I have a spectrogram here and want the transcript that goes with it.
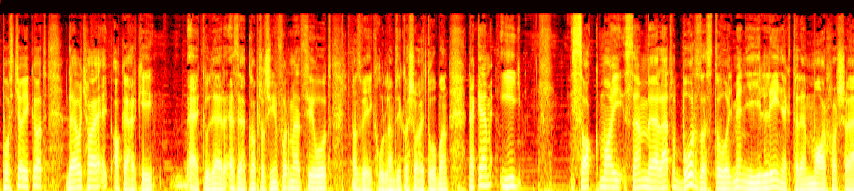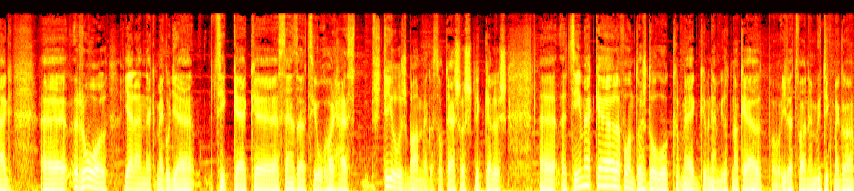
posztjaikat, de hogyha egy, akárki elküld el ezzel kapcsolatos információt, az végighullámzik a sajtóban. Nekem így szakmai szemben látva borzasztó, hogy mennyi lényegtelen marhaság eh, jelennek meg ugye cikkek eh, szenzációhajház stílusban, meg a szokásos klikkelős eh, címekkel, fontos dolgok meg nem jutnak el, illetve nem ütik meg a,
